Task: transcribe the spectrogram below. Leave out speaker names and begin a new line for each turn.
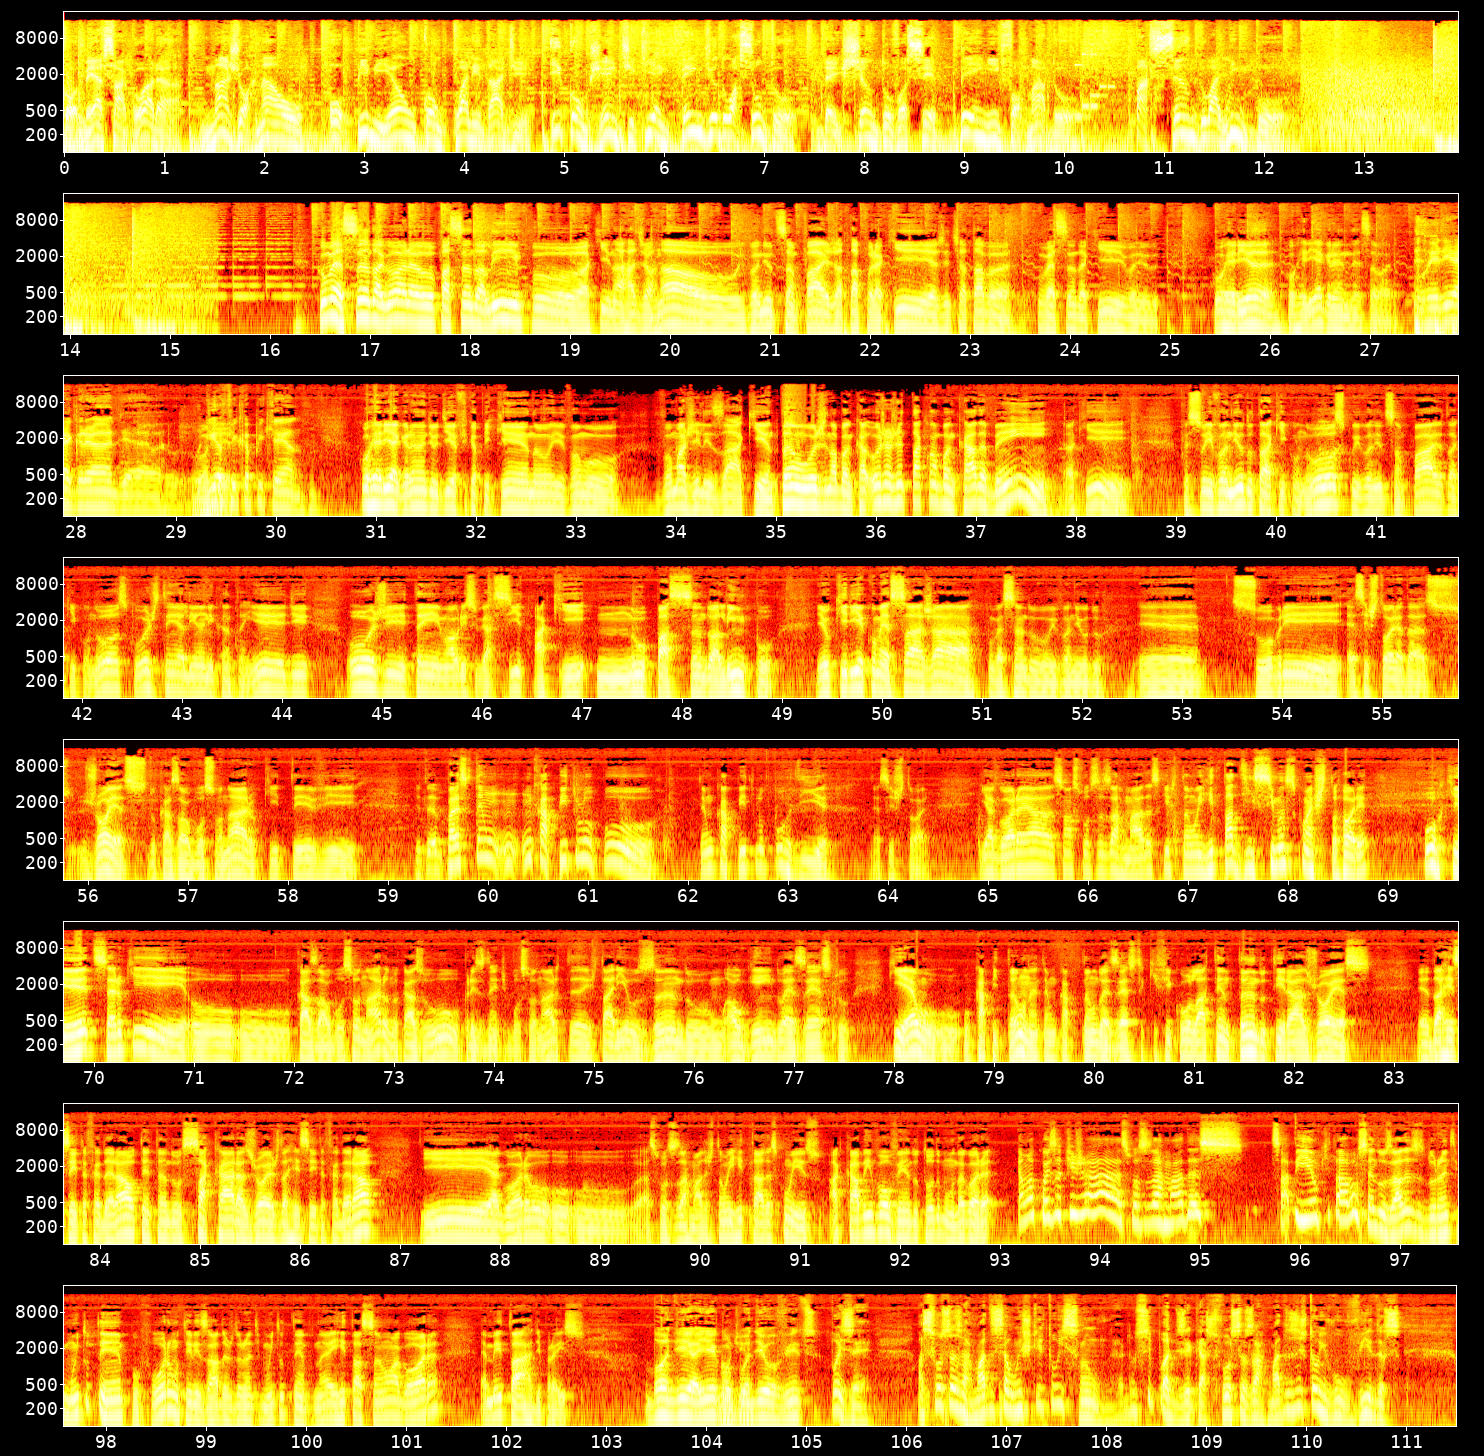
Começa agora, na Jornal Opinião com qualidade e com gente que entende do assunto, deixando você bem informado. Passando a Limpo.
Começando agora o Passando a Limpo, aqui na Rádio Jornal. O Ivanildo Sampaio já está por aqui, a gente já estava conversando aqui, Ivanildo. Correria, correria grande nessa hora.
Correria é grande, é, o dia, dia, fica pequeno.
Correria grande, o dia fica pequeno e vamos, vamos agilizar aqui. Então, hoje na bancada, hoje a gente está com uma bancada bem aqui. O professor Ivanildo está aqui conosco, Ivanildo Sampaio está aqui conosco. Hoje tem a Liane Cantanhede, hoje tem Maurício Garcia aqui no Passando a Limpo. Eu queria começar já conversando, Ivanildo. É, sobre essa história das joias do casal Bolsonaro que teve parece que tem um, um, capítulo por tem um capítulo por dia dessa história e agora é a, são as forças armadas que estão irritadíssimas com a história porque disseram que o, o casal Bolsonaro, no caso o, presidente Bolsonaro, estaria usando um, alguém do exército que é o, o, o capitão, né? Tem um capitão do exército que ficou lá tentando tirar as joias é, da Receita Federal, tentando sacar as joias da Receita Federal. E agora o, o, o, as Forças Armadas estão irritadas com isso. Acaba envolvendo todo mundo. Agora, é uma coisa que já as Forças Armadas sabiam que estavam sendo usadas durante muito tempo, foram utilizadas durante muito tempo. Né? A irritação agora é meio tarde para isso.
Bom dia, Igor. Bom dia. Bom dia, ouvintes. Pois é. As Forças Armadas são uma instituição. Né? Não se pode dizer que as Forças Armadas estão envolvidas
